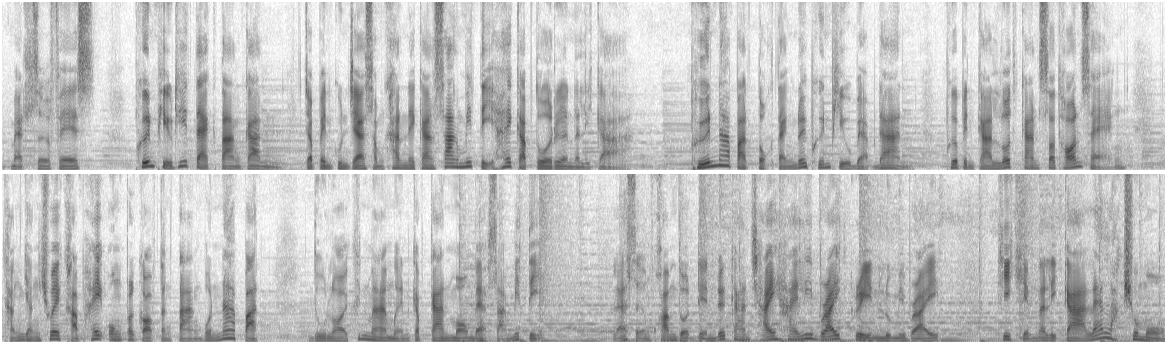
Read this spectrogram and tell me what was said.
บ Matte Surface พื้นผิวที่แตกต่างกัน จะเป็นกุญแจสำคัญในการสร้างมิติให้กับตัวเรือนนาฬิกา พื้นหน้าปัดตกแต่งด้วยพื้นผิวแบบด้าน เพื่อเป็นการลดการสะท้อนแสง ทั้งยังช่วยขับให้องค์ประกอบต่างๆ บนหน้าปัด ดูลอยขึ้นมาเหมือนกับการมองแบบ3มิติ และเสริมความโดดเด่นด้วยการใช้ Highly Bright Green Lumi Bright ที่เข็มนาฬิกาและหลักชั่วโมง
